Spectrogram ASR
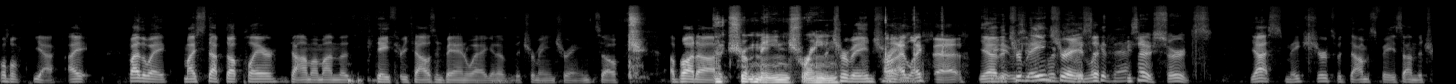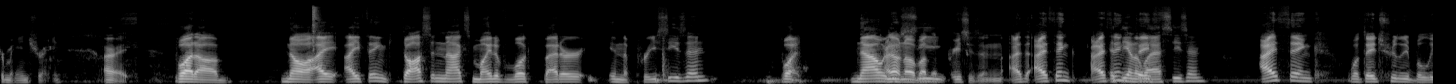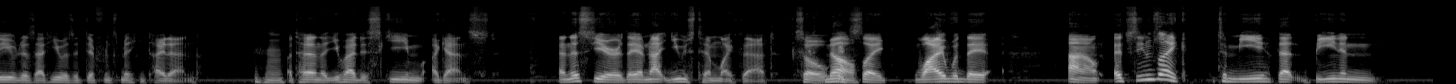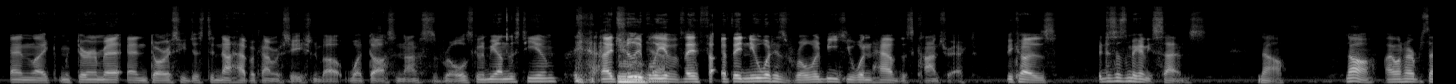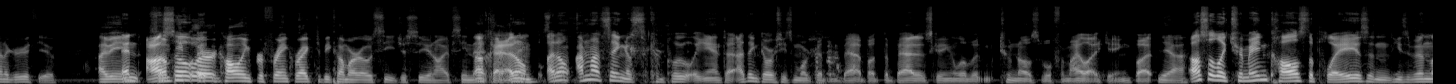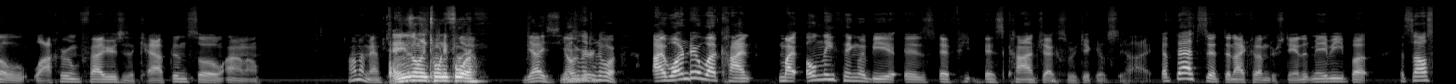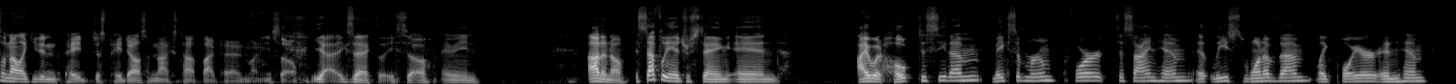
well yeah, I by the way, my stepped up player, Dom, I'm on the day 3000 bandwagon of the Tremaine train. So uh, but uh The Tremaine train. the train. Tremaine Oh, train. I like that. Yeah, We- the we should Tremaine put- train. we Look at that. We said shirts. Yes, make shirts with Dom's face on the Tremaine train. All right. But um no, I I think Dawson Knox might have looked better in the preseason, but now I don't know about the preseason. I th- I think I at think the end they, of last season. I think what they truly believed is that he was a difference making tight end, Mhm. a tight end that you had to scheme against. And this year they have not used him like that. So No. it's like why would they I don't know. It seems like to me that Beane and and like McDermott and Dorsey just did not have a conversation about what Dawson Knox's role is going to be on this team. And I truly Mm. believe if they th- if they knew what his role would be, he wouldn't have this contract because it just doesn't make any sense. No, no, I 100% agree with you. I mean, And some people are it- calling for Frank Reich to become our OC. Just so you know, I've seen that. Okay, I don't, I don't, I'm not saying it's completely anti. I think Dorsey's more good than bad, but the bad is getting a little bit too noticeable for my liking. But Yeah, also, like Tremaine calls the plays, and he's been in the locker room five years. He's a captain, so I don't know. I don't know, man. And he's only 24. yeah, he's He's only younger. 24. I wonder what kind. My only thing would be is if he, his contract's ridiculously high. If that's it, then I could understand it maybe. But it's also not like you didn't pay just pay Dawson Knox top five tight end money. So Yeah, exactly. So, I mean, I don't know. It's definitely interesting, and I would hope to see them make some room for to sign him. At least one of them, like Poyer and him.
